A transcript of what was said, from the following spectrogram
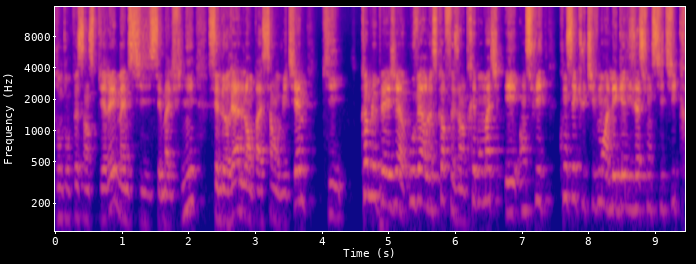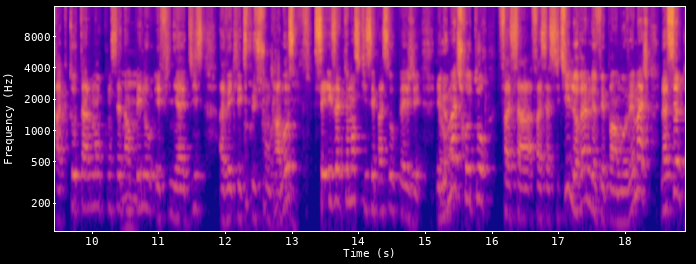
dont on peut s'inspirer, même si c'est mal fini, c'est le Real l'an passé en huitième qui comme le PSG a ouvert le score, faisait un très bon match et ensuite, consécutivement à l'égalisation, City craque totalement, concède un mmh. péno et finit à 10 avec l'expulsion de Ramos. C'est exactement ce qui s'est passé au PSG. Et le match retour face à, face à City, le Real ne fait pas un mauvais match. La seule,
